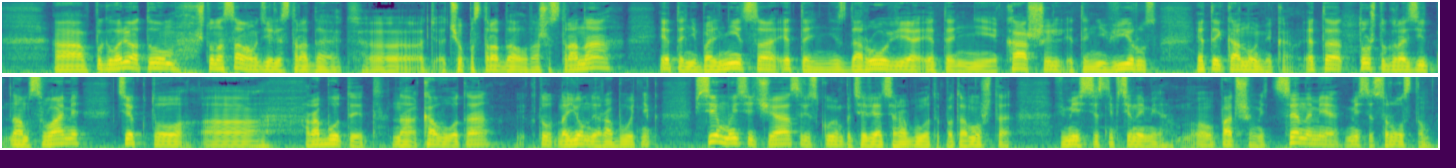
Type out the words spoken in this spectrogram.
А, поговорю о том, что на самом деле страдают, а, от чего пострадала наша страна, это не больница, это не здоровье, это не кашель, это не вирус, это экономика. Это то, что грозит нам с вами, те, кто э, работает на кого-то, кто наемный работник. Все мы сейчас рискуем потерять работу, потому что вместе с нефтяными упадшими ценами, вместе с ростом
